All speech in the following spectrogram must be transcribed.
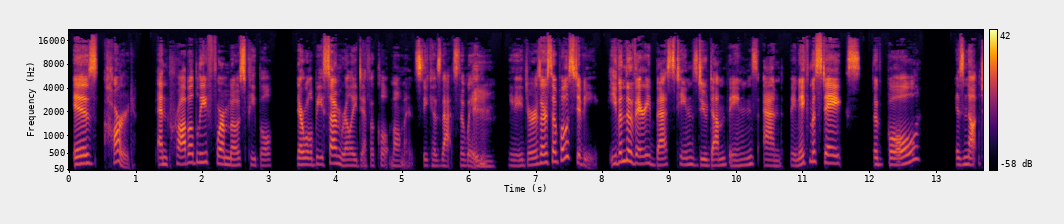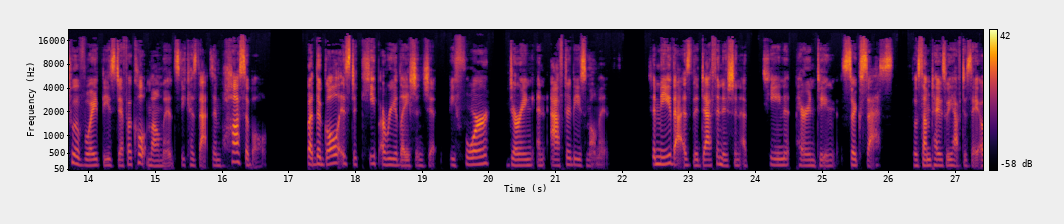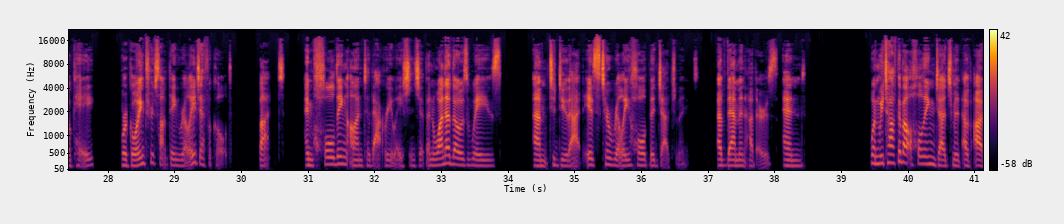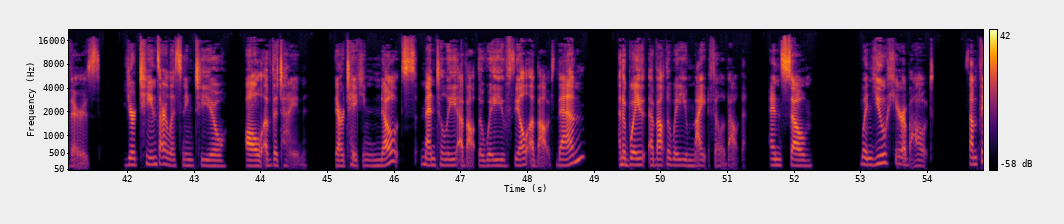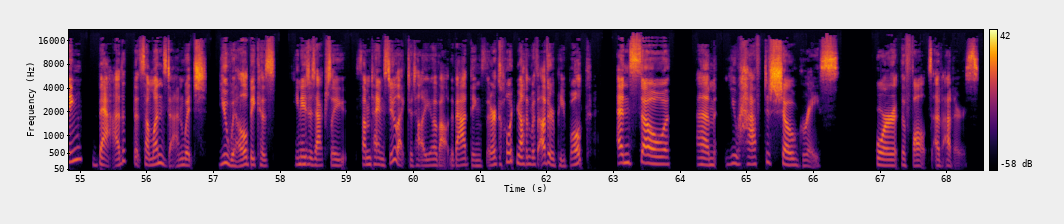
is hard. And probably for most people, there will be some really difficult moments because that's the way Mm. teenagers are supposed to be. Even the very best teens do dumb things and they make mistakes. The goal is not to avoid these difficult moments because that's impossible. But the goal is to keep a relationship before, during, and after these moments. To me, that is the definition of teen parenting success. So sometimes we have to say, okay, we're going through something really difficult, but I'm holding on to that relationship. And one of those ways um, to do that is to really hold the judgment of them and others. And when we talk about holding judgment of others, your teens are listening to you all of the time. They're taking notes mentally about the way you feel about them and a way about the way you might feel about them. And so when you hear about something bad that someone's done, which you will, because teenagers actually sometimes do like to tell you about the bad things that are going on with other people. And so um, you have to show grace for the faults of others.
